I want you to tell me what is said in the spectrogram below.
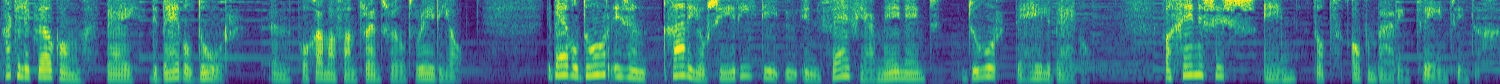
Hartelijk welkom bij De Bijbel Door, een programma van Transworld Radio. De Bijbel Door is een radioserie die u in vijf jaar meeneemt door de hele Bijbel. Van Genesis 1 tot Openbaring 22.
